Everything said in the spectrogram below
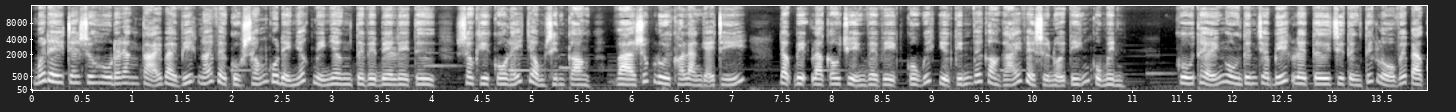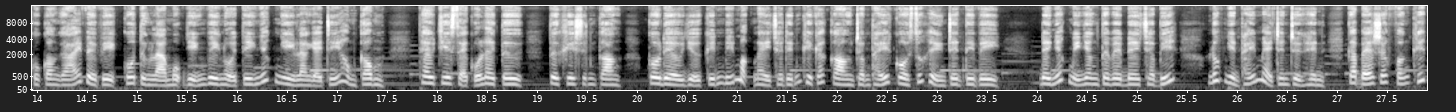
Mới đây, Trang Sohu đã đăng tải bài viết nói về cuộc sống của đệ nhất mỹ nhân TVB Lê Tư sau khi cô lấy chồng sinh con và rút lui khỏi làng giải trí. Đặc biệt là câu chuyện về việc cô quyết giữ kín với con gái về sự nổi tiếng của mình. Cụ thể, nguồn tin cho biết Lê Tư chưa từng tiết lộ với ba cô con gái về việc cô từng là một diễn viên nổi tiếng nhất nhì làng giải trí Hồng Kông. Theo chia sẻ của Lê Tư, từ khi sinh con, cô đều giữ kín bí mật này cho đến khi các con trông thấy cô xuất hiện trên TV. Đệ nhất mỹ nhân TVB cho biết, lúc nhìn thấy mẹ trên truyền hình, các bé rất phấn khích,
